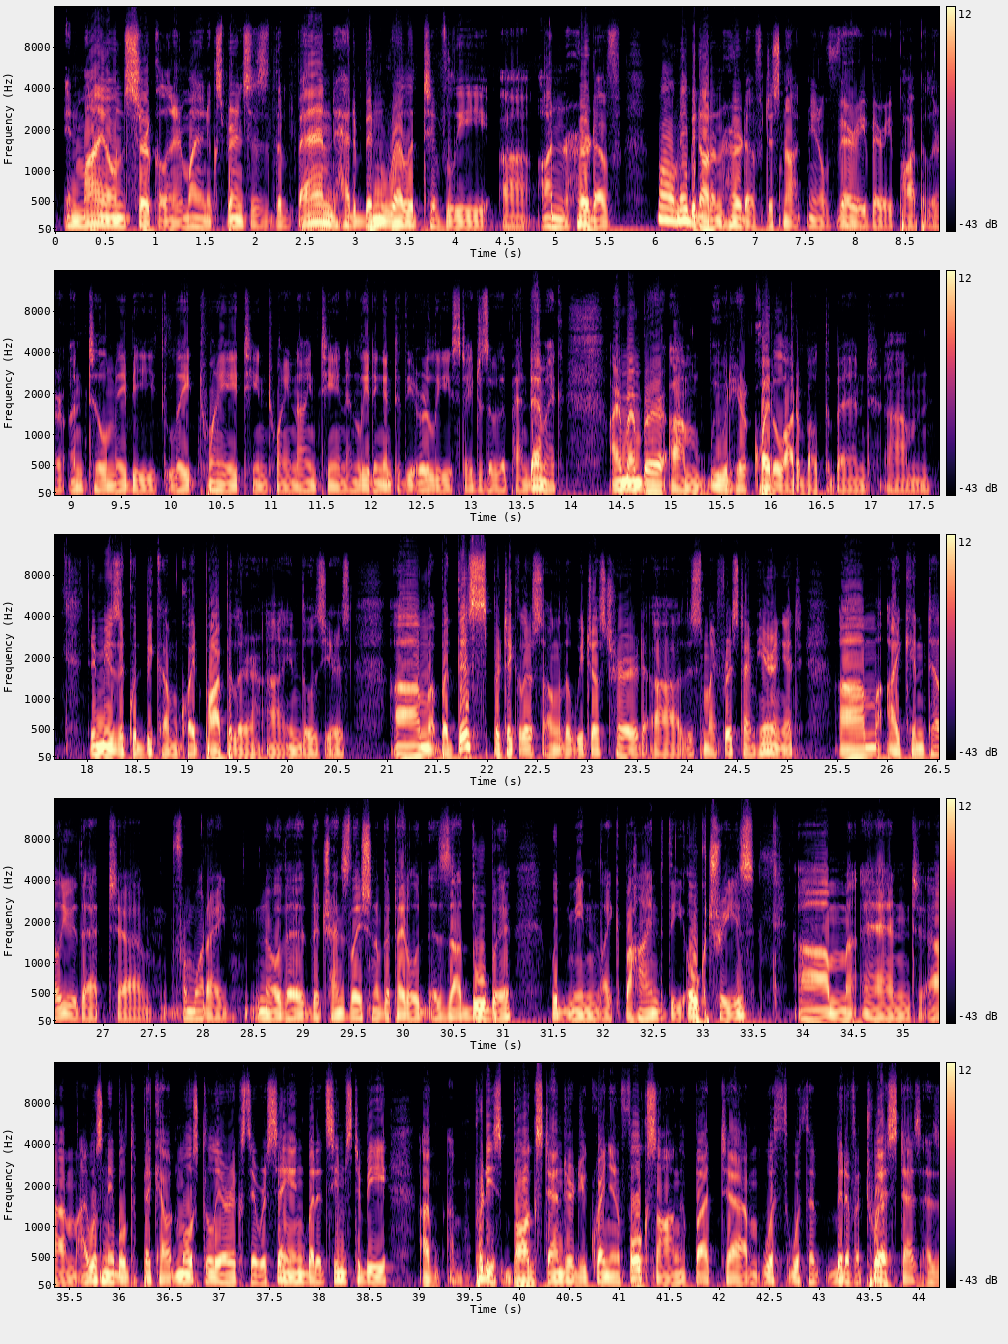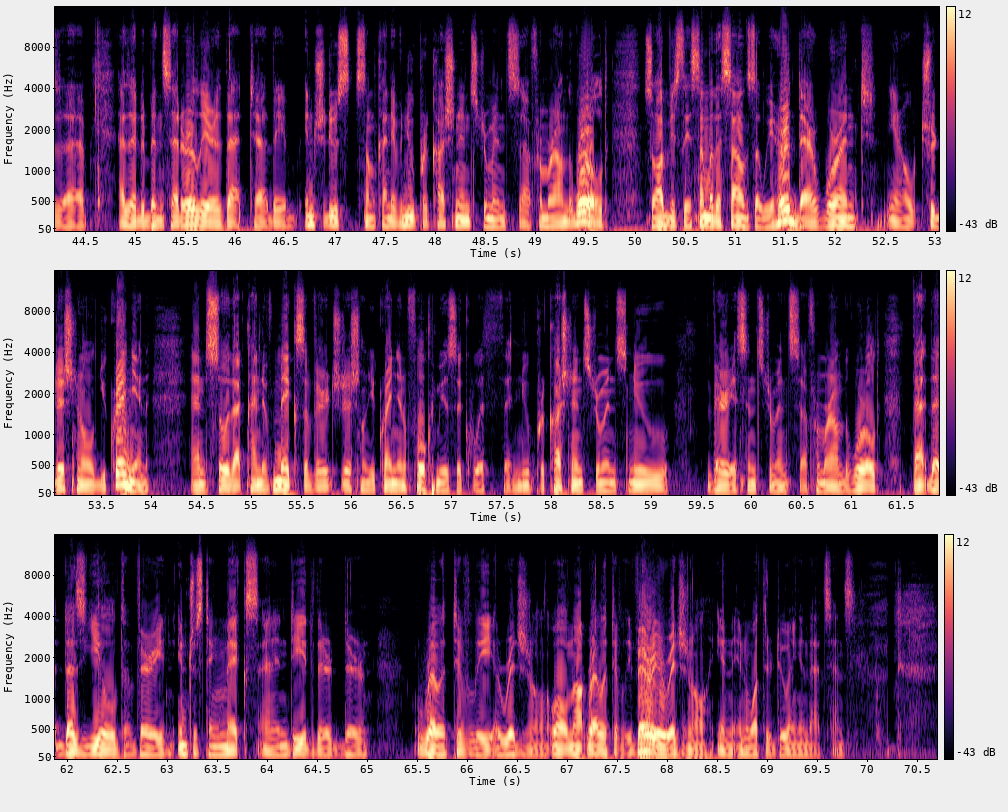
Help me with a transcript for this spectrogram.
in my own circle and in my own experiences, the band had been relatively uh, unheard of. Well, maybe not unheard of, just not, you know, very, very popular until maybe late 2018, 2019, and leading into the early stages of the pandemic. I remember um, we would hear quite a lot about the band. Um, their music would become quite popular uh, in those years. Um, but this particular song that we just heard, uh, this is my first time hearing it. Um, I can tell you that uh, from what I know, the, the translation of the title Zadube would mean like behind the oak trees. Um, and um, I wasn't able to pick out most of the lyrics they were singing, but it seems to be a, a pretty bog standard Ukrainian folk song, but um, with with a bit of a twist, as as uh, as it had been said earlier, that uh, they introduced some kind of new percussion instruments uh, from around the world. So obviously, some of the sounds that we heard there weren't you know traditional Ukrainian, and so that kind of mix of very traditional Ukrainian folk music with uh, new percussion instruments, new various instruments uh, from around the world, that that does yield a very interesting mix, and indeed they're they're relatively original. Well, not relatively, very original in, in what they're doing in that sense.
